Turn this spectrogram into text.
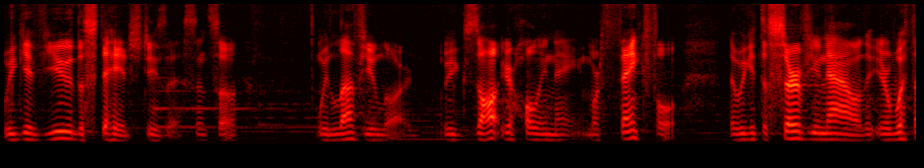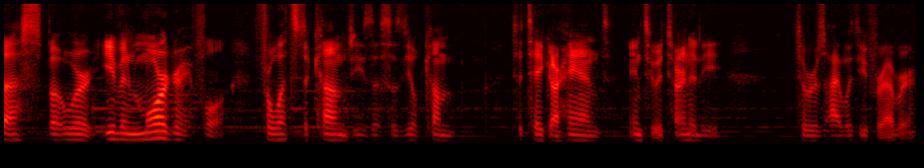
We give you the stage, Jesus. And so we love you, Lord. We exalt your holy name. We're thankful that we get to serve you now, that you're with us, but we're even more grateful for what's to come, Jesus, as you'll come to take our hand into eternity to reside with you forever.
